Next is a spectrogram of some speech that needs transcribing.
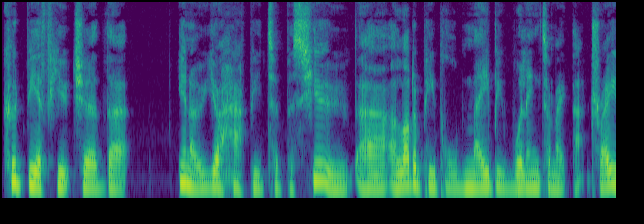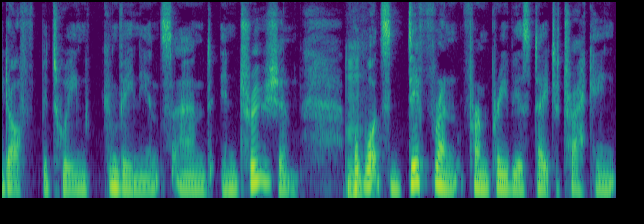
could be a future that you know you're happy to pursue. Uh, a lot of people may be willing to make that trade-off between convenience and intrusion. Mm. But what's different from previous data tracking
